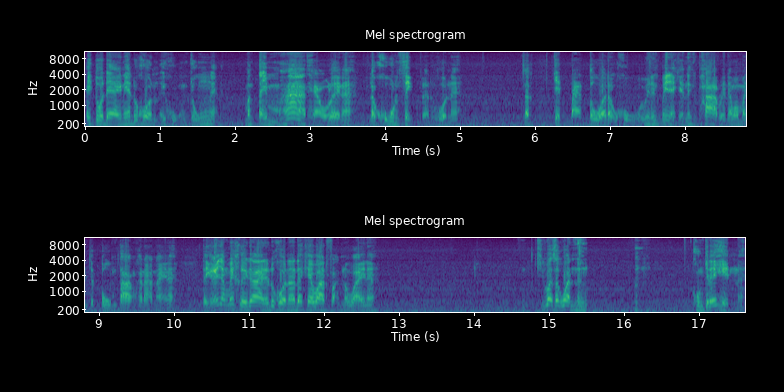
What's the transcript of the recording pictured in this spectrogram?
ไอตัวแดงเนี้ยทุกคนไอหงจุ้งเนี่ยมันเต็มห้าแถวเลยนะ แล้วคูณสิบอะทุกคนนะสักเจ็ดแปดตัวนะโอ้โหไม่นึกไม่อยากจะนึกภาพเลยนะว่ามันจะตูมตามขนาดไหนนะแต่ก็ยังไม่เคยได้นะทุกคนนะได้แค่วาดฝันเอาไว้นะ คิดว่าสักวันหนึ่งคงจะได้เห็นนะ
